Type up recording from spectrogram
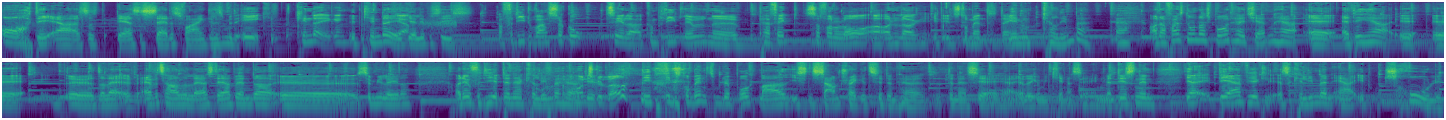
Åh, oh, det er altså det er så satisfying. Det er ligesom et æg. Kinderæg, ikke? Et kinderæg, ja. Ja. lige præcis. Og fordi du var så god til at complete levelene perfekt, så får du lov at unlocke et instrument dagen. En kalimba. Ja. Og der er faktisk nogen, der har spurgt her i chatten her, er, er det her øh, øh, øh, the Avatar The Last Airbender øh, Simulator? Og det er jo fordi, at den her kalimba her, det, Undskyld, hvad? det er et instrument, som bliver brugt meget i sådan soundtracket til den her, den her serie her. Jeg ved ikke, om I kender serien, men det er sådan en... Ja, det er virkelig... Altså, kalimbaen er et utroligt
